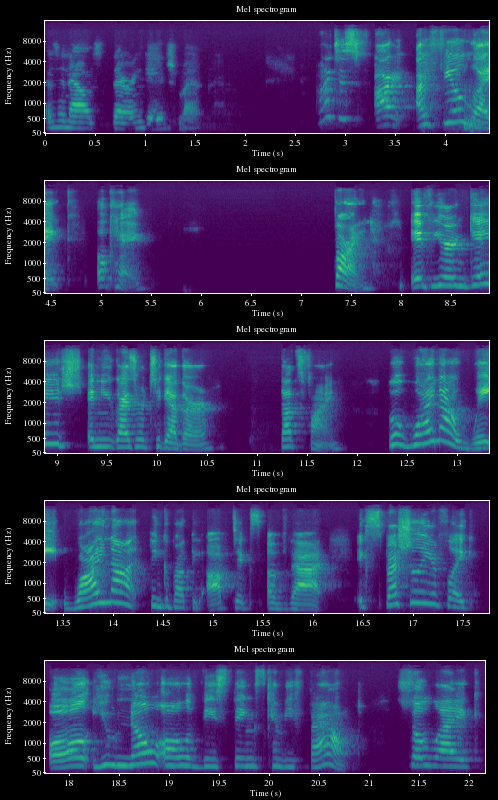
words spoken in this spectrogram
has announced their engagement. I just I I feel like okay. Fine. If you're engaged and you guys are together, that's fine. But why not wait? Why not think about the optics of that? Especially if like all you know all of these things can be found. So like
